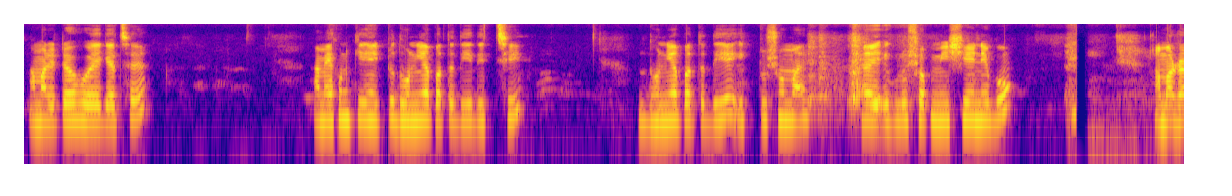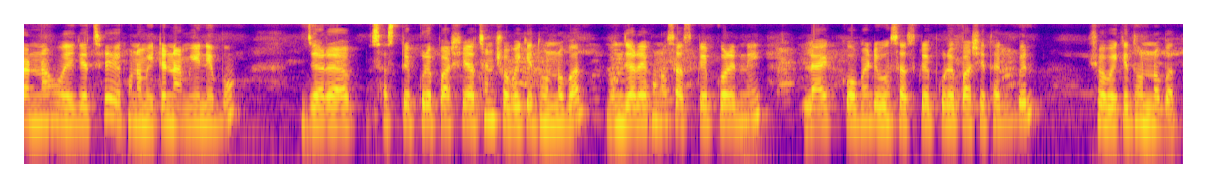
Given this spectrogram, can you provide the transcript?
আমার এটা হয়ে গেছে। আমি এখন কি একটু ধনিয়া পাতা দিয়ে দিচ্ছি। ধনিয়া পাতা দিয়ে একটু সময় এগুলো সব মিশিয়ে নেব। আমার রান্না হয়ে গেছে, এখন আমি এটা নামিয়ে নেব। যারা সাবস্ক্রাইব করে পাশে আছেন, সবাইকে ধন্যবাদ। এবং যারা এখনও সাবস্ক্রাইব করেননি, লাইক, কমেন্ট এবং সাবস্ক্রাইব করে পাশে থাকবেন, সবাইকে ধন্যবাদ।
